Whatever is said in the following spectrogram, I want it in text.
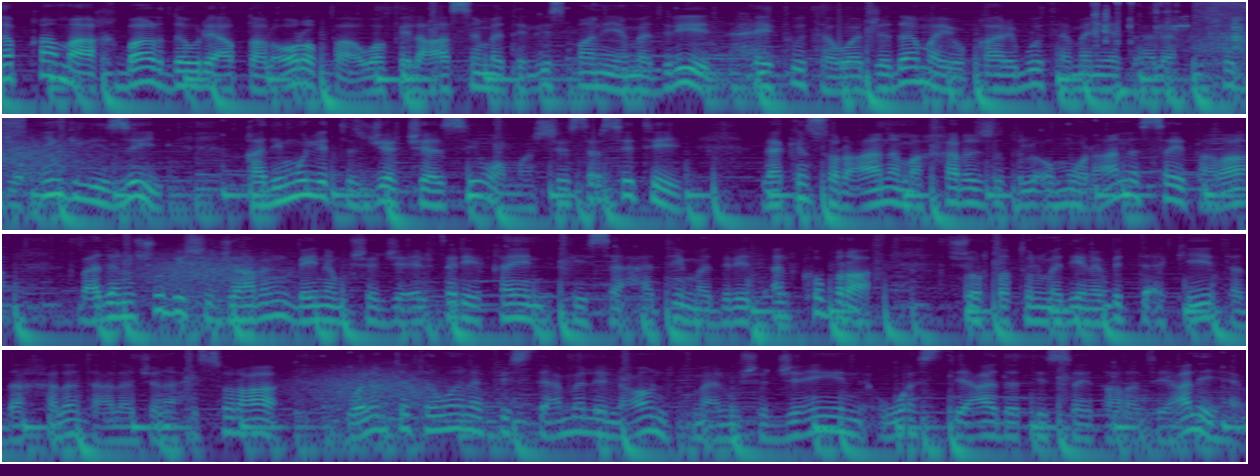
نبقى مع أخبار دوري أبطال أوروبا. وفي العاصمة الإسبانية مدريد حيث تواجد ما يقارب 8000 مشجع إنجليزي قادمون لتشجيع تشيلسي ومانشستر سيتي. لكن سرعان ما خرجت الأمور عن السيطرة بعد نشوب شجار بين مشجعي الفريقين في ساحة مدريد الكبرى. شرطة المدينة بالتأكيد تدخلت على جناح السرعة ولم تتوانى في استعمال العنف مع المشجعين واستعادة السيطرة عليهم.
